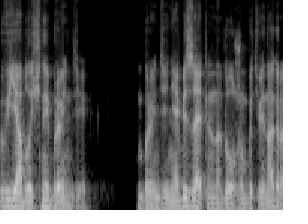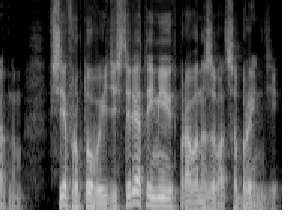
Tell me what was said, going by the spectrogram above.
в яблочной бренди. Бренди не обязательно должен быть виноградным. Все фруктовые дистилляты имеют право называться бренди.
